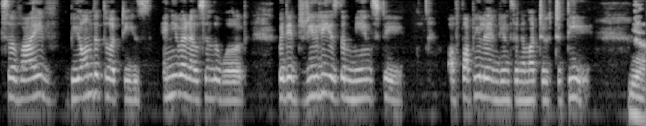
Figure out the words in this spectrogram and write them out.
survive beyond the 30s anywhere else in the world, but it really is the mainstay of popular Indian cinema till today. Yeah.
